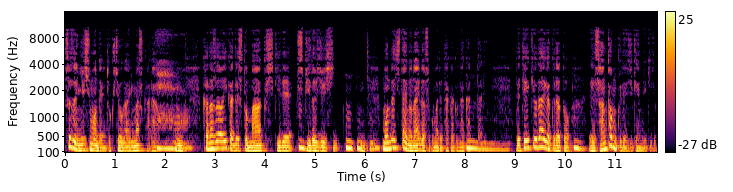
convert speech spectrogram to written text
それぞれ入試問題の特徴がありますから、うん、金沢医科ですと、マーク式でスピード重視、問題自体の難易度はそこまで高くなかったり、で帝京大学だと、えー、3科目で受験できる。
